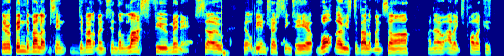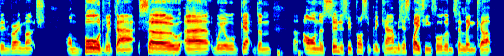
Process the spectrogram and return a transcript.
there have been develops in developments in the last few minutes. So it'll be interesting to hear what those developments are. I know Alex Pollock has been very much on board with that. So uh, we'll get them uh, on as soon as we possibly can. We're just waiting for them to link up.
